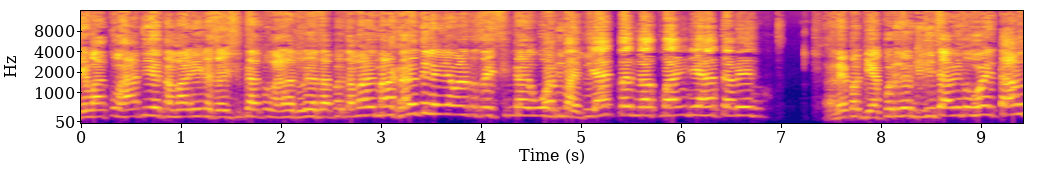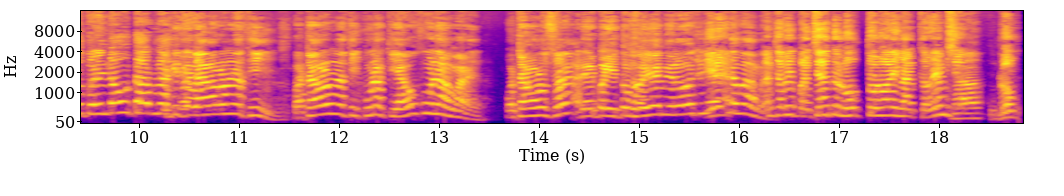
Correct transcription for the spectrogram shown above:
એ વાત તો સાચી છે તમારી કે સહી સિક્કા તો મારા જોડે હતા પણ તમારે મારા ઘરેથી લઈ લેવાના તો સહી સિક્કા એવું. પંચાયત પર નખ મારી રહ્યા તમે અરે પણ ડેકોરેશન બીજી ચાવી તો હોય તારું તો નવું તારું નાખી નથી. પટાવાળો નથી. કોને કેવું કોને અમારે? પટાવાળો છે? અરે ભાઈ એ તો એ મેળવો જોઈએ અને તમે પંચાયત લોક તોડવાની વાત કરો એમ? છે. લોક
